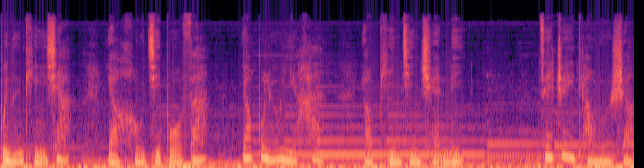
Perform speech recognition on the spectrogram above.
不能停下，要厚积薄发，要不留遗憾，要拼尽全力。在这一条路上，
